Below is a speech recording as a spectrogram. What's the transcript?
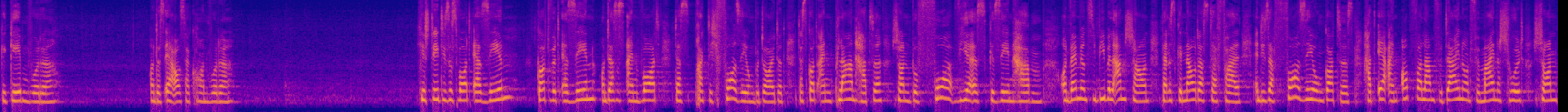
gegeben wurde und dass er auserkoren wurde, hier steht dieses Wort ersehen. Gott wird ersehen und das ist ein Wort, das praktisch Vorsehung bedeutet, dass Gott einen Plan hatte, schon bevor wir es gesehen haben. Und wenn wir uns die Bibel anschauen, dann ist genau das der Fall. In dieser Vorsehung Gottes hat er ein Opferlamm für deine und für meine Schuld schon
